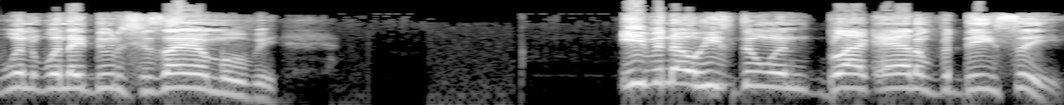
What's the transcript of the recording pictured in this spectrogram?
when when they do the Shazam movie, even though he's doing Black Adam for DC.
